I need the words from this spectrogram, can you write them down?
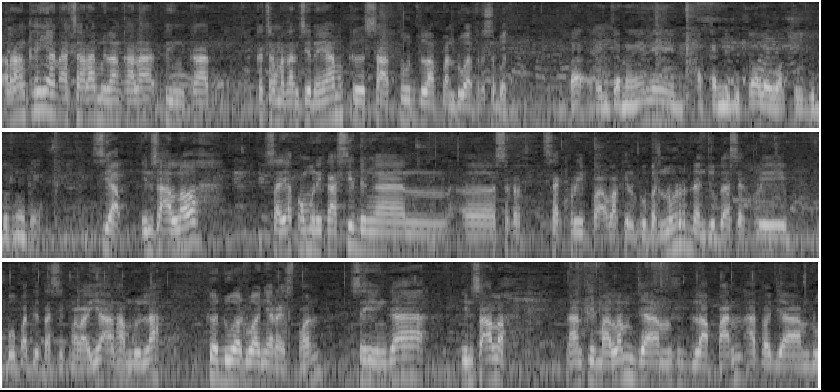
rangkaian acara Milangkala tingkat Kecamatan Cineam ke 182 tersebut. Pak, rencananya ini akan dibuka oleh Wakil Gubernur ya? Siap, insya Allah saya komunikasi dengan uh, Sekri Pak Wakil Gubernur dan juga Sekri Bupati Tasikmalaya. Alhamdulillah kedua-duanya respon sehingga insya Allah nanti malam jam 8 atau jam 20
